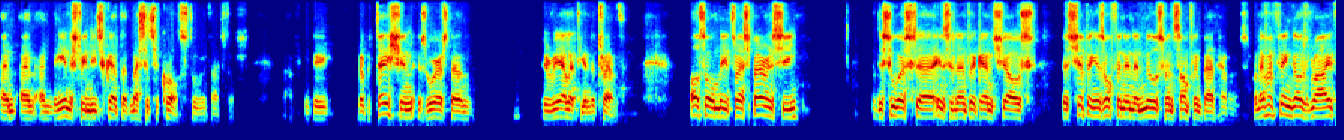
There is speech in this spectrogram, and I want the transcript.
and, and, and the industry needs to get that message across to investors. The reputation is worse than the reality and the trend. Also on the transparency, the Suez uh, incident again shows that shipping is often in the news when something bad happens. When everything goes right,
